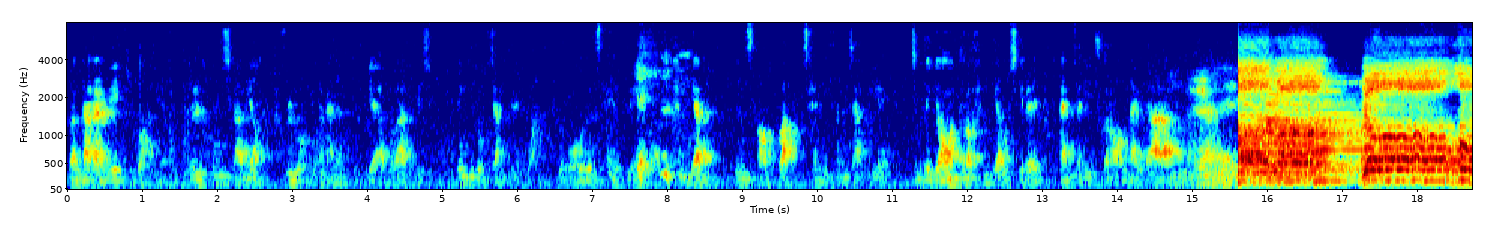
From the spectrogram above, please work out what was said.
그런 나라를 위해 기도하며 늘 헌신하며 불보기 원하는 우리 아버가 되시고 모든 기독자들과 또 모든 사역 위에 함께하는 모든 사업과 삶 의 현장 위에 지금부터 영원토록 함께 하시기를 간절히 축원하옵나이다. 영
